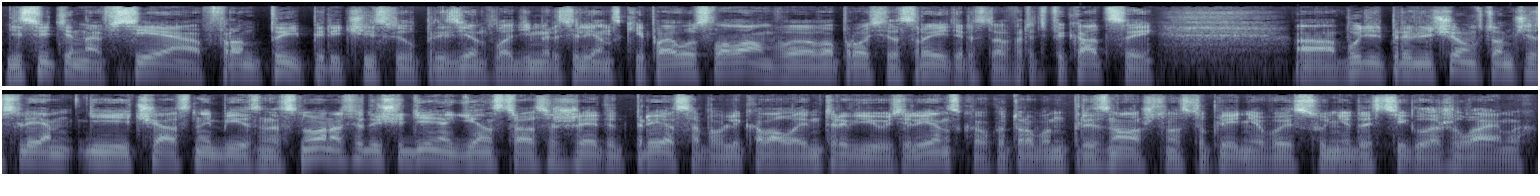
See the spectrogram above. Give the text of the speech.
действительно, все фронты перечислил президент Владимир Зеленский. По его словам, в вопросе строительства, фортификации будет привлечен в том числе и частный бизнес. Ну а на следующий день агентство Associated Press опубликовало интервью Зеленского, в котором он признал, что наступление ВСУ не достигло желаемых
